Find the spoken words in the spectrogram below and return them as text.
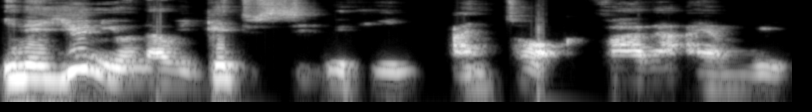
in a union that we get to sit with him and talk. Father, I am weak.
